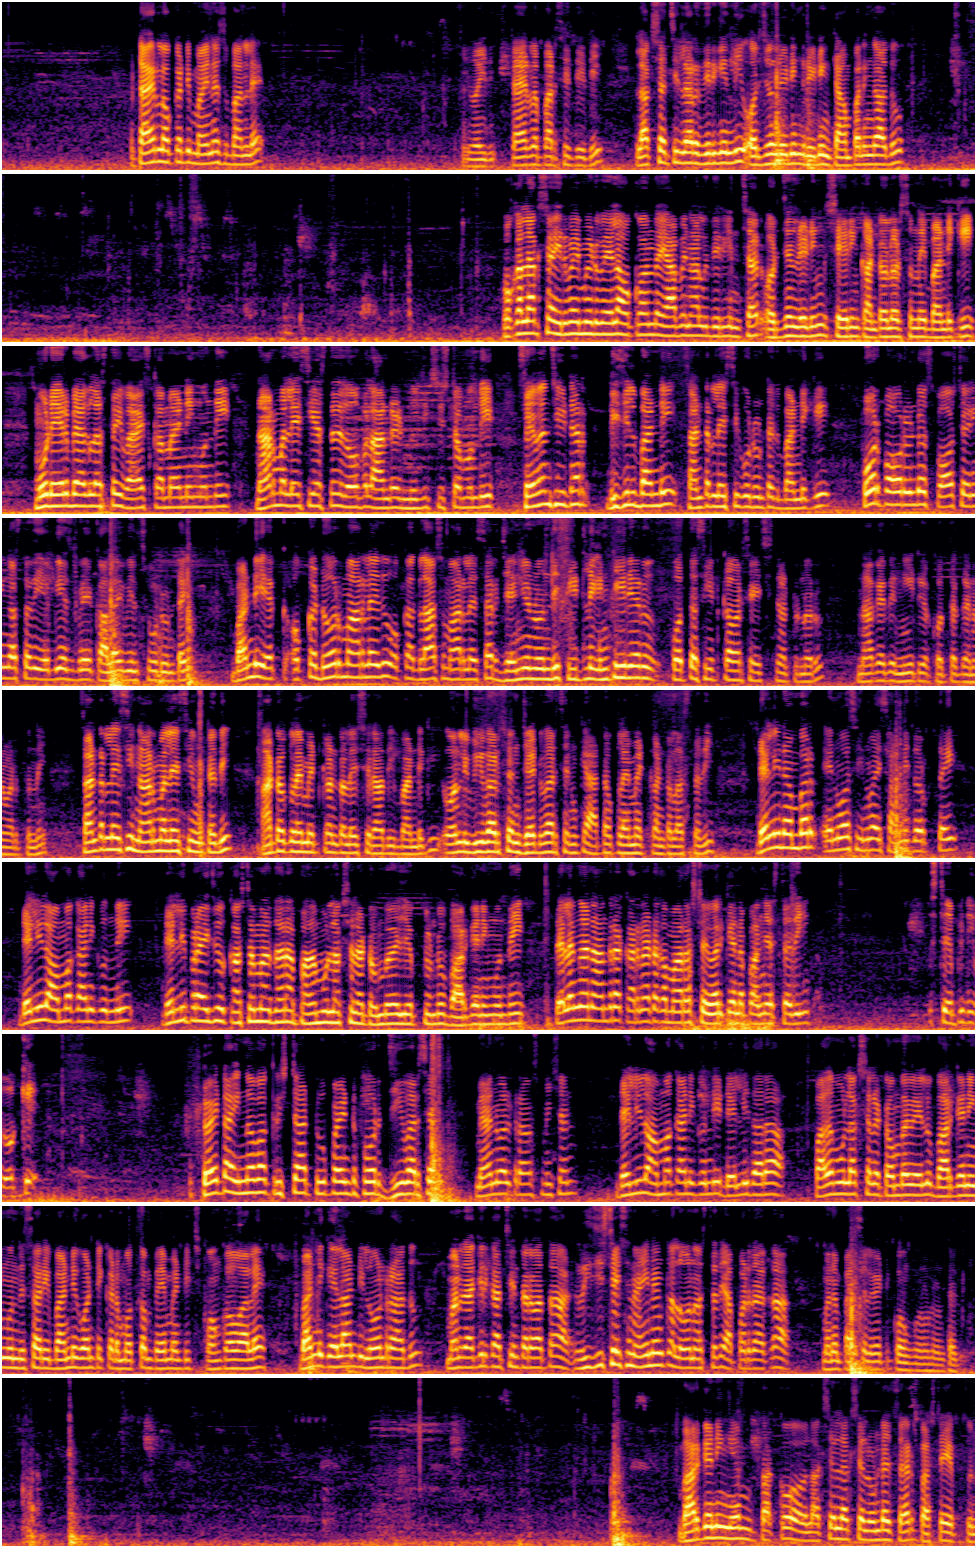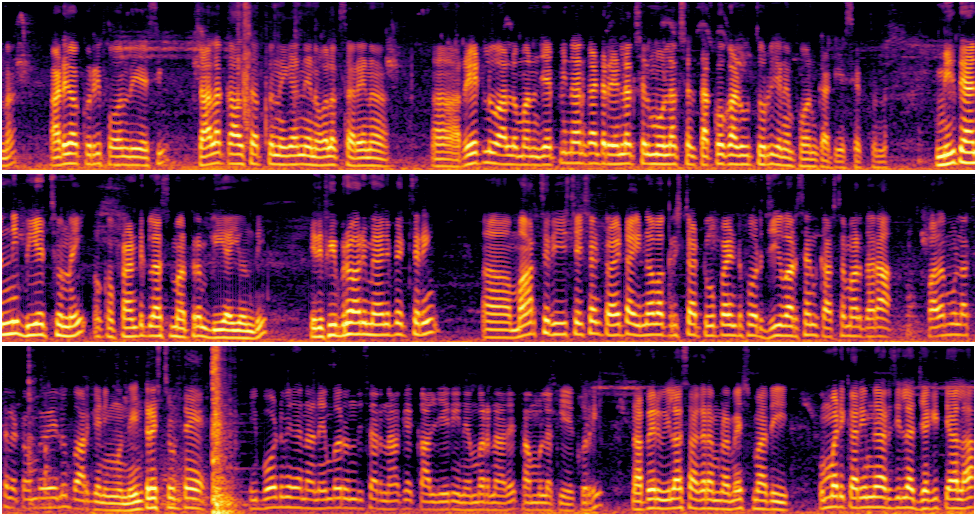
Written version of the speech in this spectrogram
టైర్లు ఒక్కటి మైనస్ బండ్లే ఇగో ఇది టైర్ల పరిస్థితి ఇది. లక్ష చిల్లర తిరిగింది. ఒరిజినల్ రీడింగ్ రీడింగ్ ట్యాంపరింగ్ కాదు. ఒక లక్ష ఇరవై మూడు వేల ఒక వంద యాభై నాలుగు తిరిగింది sir. Original reading sharing controllers ఉన్నాయి బండికి. మూడు ఎయిర్ బ్యాగులు వస్తాయి వాయిస్ కమాండింగ్ ఉంది. నార్మల్ ఏసీ వస్తుంది లోపల ఆండ్రాయిడ్ మ్యూజిక్ సిస్టమ్ ఉంది. సెవెన్ సీటర్ డీజిల్ బండి సెంట్రల్ ఏసీ కూడా ఉంటుంది బండికి. Four power windows power steering వస్తుంది ఏబిఎస్ బ్రేక్ అలై వీల్స్ కూడా ఉంటాయి. బండి ఒక్క డోర్ మారలేదు ఒక్క గ్లాస్ మారలేదు సార్. జెన్యున్ ఉంది. సీట్లు ఇంటీరియర్ కొత్త సీట్ కవర్స్ వేసినట్టున్నారు నాకైతే నీట్గా కొత్తగా కనబడుతున్నాయి. సెంట్రల్ ఏసీ నార్మల్ ఏసీ ఉంటుంది. ఆటో క్లైమేట్ కంట్రోల్ ఏసీ రాదు ఈ బండికి. ఓన్లీ వి వర్షన్ జెడ్ వర్షన్కి ఆటో క్లైమేట్ కంట్రోల్ వస్తుంది. ఢిల్లీ నెంబర్ ఎన్వాస్ ఇన్వాయిస్ అన్నీ దొరుకుతాయి. ఢిల్లీలో అమ్మకానికి ఉంది. ఢిల్లీ ప్రైజ్ కస్టమర్ ధర పదమూడు లక్షల తొంభై వేలు చెప్తుండు. బార్గెనింగ్ ఉంది. తెలంగాణ ఆంధ్ర కర్ణాటక మహారాష్ట్ర ఎవరికైనా పనిచేస్తుంది? Stepney okay. Toyota Innova Crysta two point four G version manual transmission. ఢిల్లీలో అమ్మకానికి ఉంది. ఢిల్లీ ధర పదమూడు లక్షల తొంభై వేలు. బార్గెనింగ్ ఉంది సార్. ఈ బండి కొంటే ఇక్కడ మొత్తం పేమెంట్ ఇచ్చి కొనుక్కోవాలి. బండికి ఎలాంటి లోన్ రాదు. మన దగ్గరికి వచ్చిన తర్వాత రిజిస్ట్రేషన్ అయినాక లోన్ వస్తుంది. అప్పటిదాకా మనం పైసలు పెట్టి కొనుక్కొని ఉంటుంది. బార్గెనింగ్ ఏం తక్కువ లక్షలు లక్షలు ఉండదు సార్. ఫస్టే చెప్తున్నా. అడగకుర్రి ఫోన్లు చేసి. చాలా కాల్స్ వస్తున్నాయి కానీ నేను వాళ్ళకి సరైన రేట్లు వాళ్ళు మనం చెప్పిన దానికంటే రెండు లక్షలు మూడు లక్షలు తక్కువగా అడుగుతుర్రు. నేను ఫోన్ కట్ చేసి చెప్తున్నా మిగతా అన్ని బిహెచ్ ఉన్నాయి. ఒక ఫ్రంట్ గ్లాస్ మాత్రం బిఐ ఉంది. ఇది ఫిబ్రవరి manufacturing March registration Toyota Innova Crysta two point four G version customer ధర పదమూడు లక్షల తొంభై వేలు బార్గెనింగ్ ఉంది. ఇంట్రెస్ట్ ఉంటే ఈ బోర్డు మీద నా నెంబర్ ఉంది సార్. నాకే కాల్ చేయరు. ఈ నెంబర్ నాదే. తమ్ముళ్ళకి ఏకుర్రి నా పేరు విలాసాగరం రమేష్. మాది ఉమ్మడి కరీంనగర్ జిల్లా జగిత్యాల.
